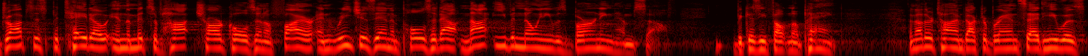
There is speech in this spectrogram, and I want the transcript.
drops his potato in the midst of hot charcoals in a fire and reaches in and pulls it out, not even knowing he was burning himself because he felt no pain. Another time, Dr. Brand said he was,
